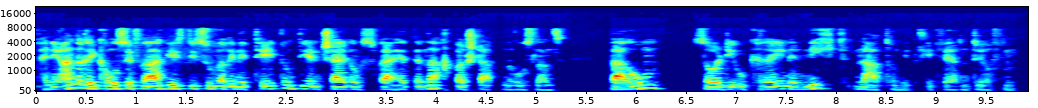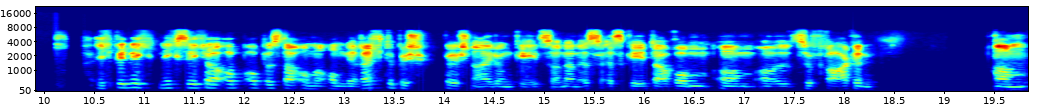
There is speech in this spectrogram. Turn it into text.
Eine andere große Frage ist die Souveränität und die Entscheidungsfreiheit der Nachbarstaaten Russlands. Warum soll die Ukraine nicht NATO-Mitglied werden dürfen. Ich bin nicht, nicht sicher, ob, ob es da um, um eine rechte Beschneidung geht, sondern es, es geht darum, um, uh, zu fragen, um,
